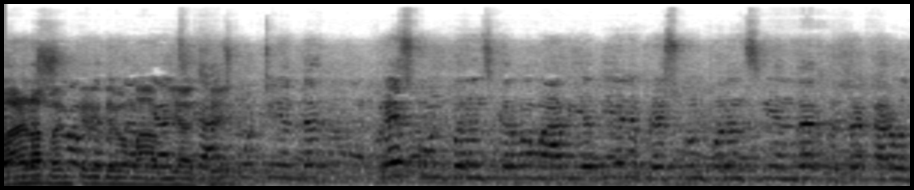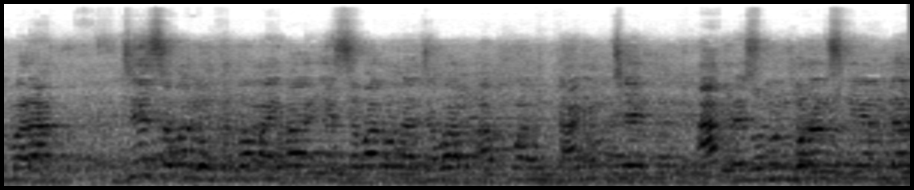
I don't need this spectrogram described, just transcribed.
બારણા બંધ કરી દેવામાં આવ્યા છે. પ્રેસ કોન્ફરન્સ કરવામાં આવી હતી અને પ્રેસ કોન્ફરન્સની અંદર પત્રકારો દ્વારા જે સવાલો કરવામાં આવ્યા એ સવાલોના જવાબ આપવાનું ટાળ્યું છે. આ પ્રેસ કોન્ફરન્સની અંદર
